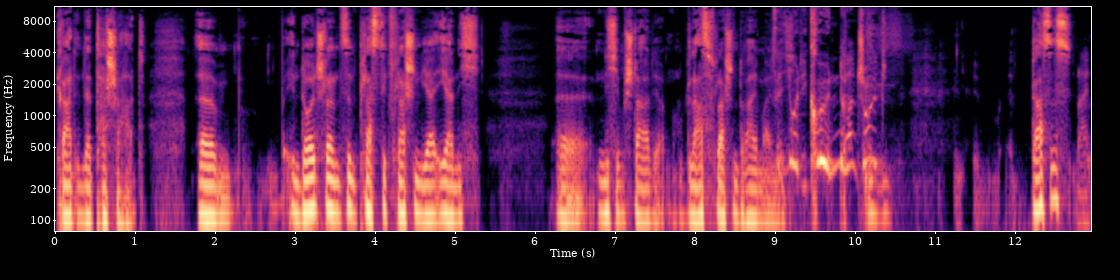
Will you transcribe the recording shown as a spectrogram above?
gerade in der Tasche hat. Ähm, in Deutschland sind Plastikflaschen ja eher nicht äh, nicht im Stadion. Glasflaschen dreimal nicht. Nur die Grünen dran schuld. Das ist Nein,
